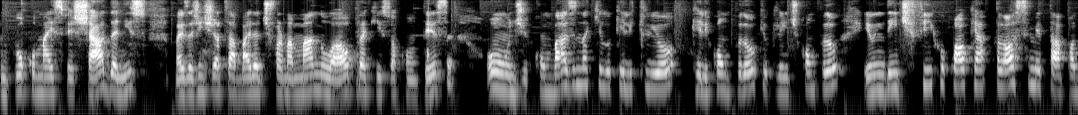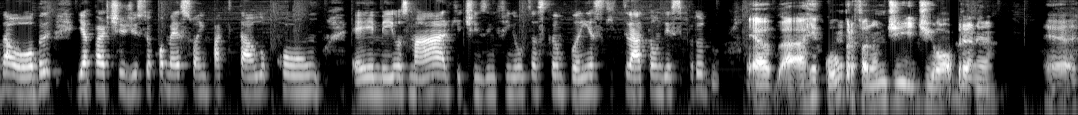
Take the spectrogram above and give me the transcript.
um pouco mais fechada nisso, mas a gente já trabalha de forma manual para que isso aconteça, onde, com base naquilo que ele criou, que ele comprou, que o cliente comprou, eu identifico qual que é a próxima etapa da obra e a partir disso eu começo a impactá-lo com é, e-mails marketings, enfim, outras campanhas que tratam desse produto. É, a recompra, falando de, de obra, né? É,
